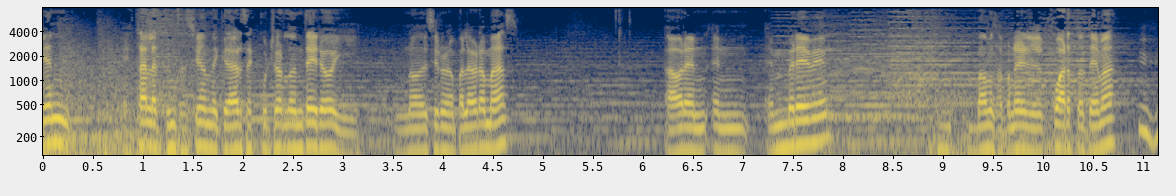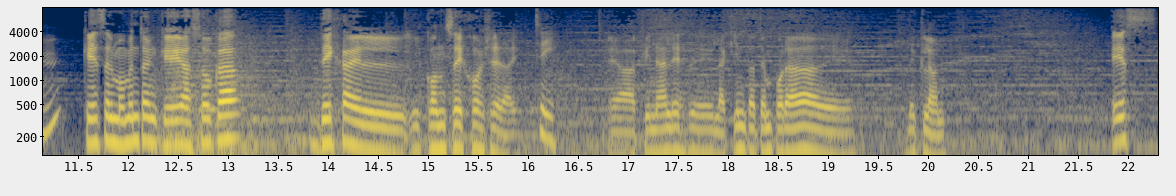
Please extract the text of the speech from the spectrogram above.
Bien está la sensación de quedarse a escucharlo entero y no decir una palabra más, ahora en, en- en breve vamos a poner el cuarto tema, que es el momento en que Ahsoka deja el, el Consejo Jedi. Sí, eh, a finales de la quinta temporada de, de Clone. Es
